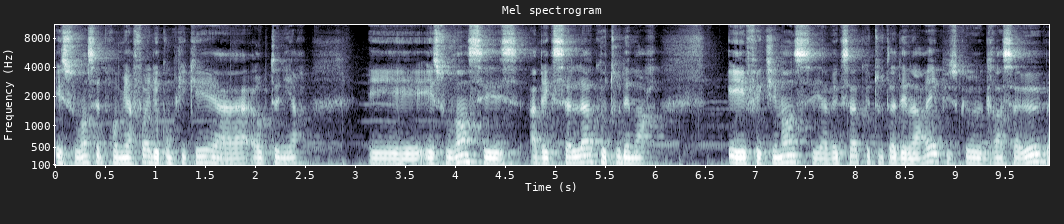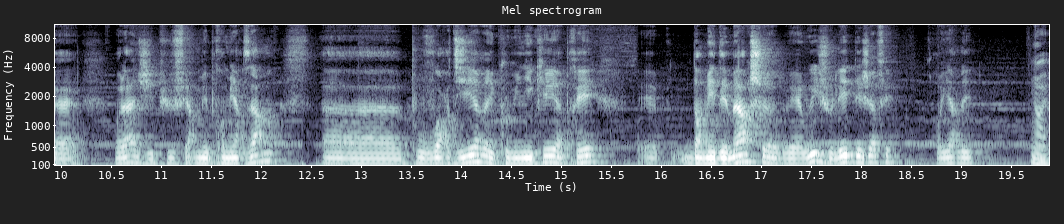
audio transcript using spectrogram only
Et souvent, cette première fois, elle est compliquée à, à obtenir. Et, et souvent, c'est avec celle-là que tout démarre. Et effectivement, c'est avec ça que tout a démarré, puisque grâce à eux, ben, voilà, j'ai pu faire mes premières armes, euh, pouvoir dire et communiquer après dans mes démarches. ben oui, je l'ai déjà fait. Regardez. Ouais.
